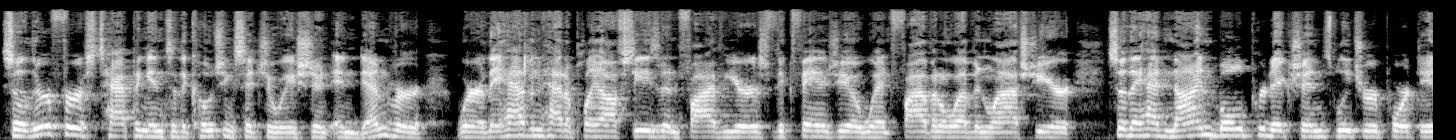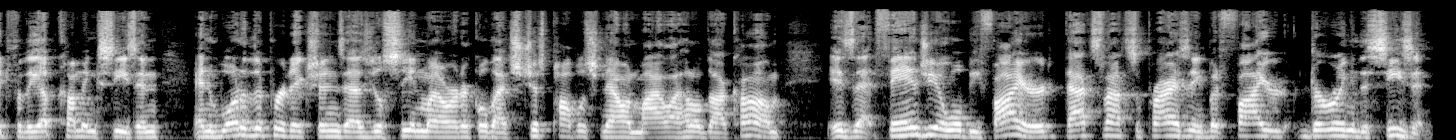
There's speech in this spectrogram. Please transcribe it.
So they're first tapping into the coaching situation in Denver, where they haven't had a playoff season in five years. Vic Fangio went five and eleven last year, so they had nine bold predictions. Bleacher Report did for the upcoming season, and one of the predictions, as you'll see in my article that's just published now on MileHighHuddle.com, is that Fangio will be fired. That's not surprising, but fired during the season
